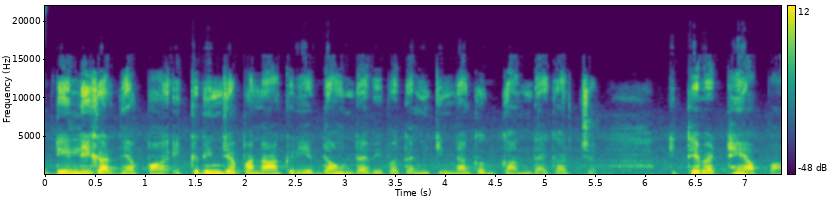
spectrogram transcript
ਡੇਲੀ ਕਰਦੇ ਹਾਂ ਆਪਾਂ, ਇੱਕ ਦਿਨ ਜੇ ਆਪਾਂ ਨਾ ਕਰੀਏ ਇਦਾਂ ਹੁੰਦਾ ਵੀ ਪਤਾ ਨਹੀਂ ਕਿੰਨਾ ਕੁ ਗੰਦ ਹੈ ਘਰ 'ਚ, ਕਿੱਥੇ ਬੈਠੇ ਹਾਂ ਆਪਾਂ।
